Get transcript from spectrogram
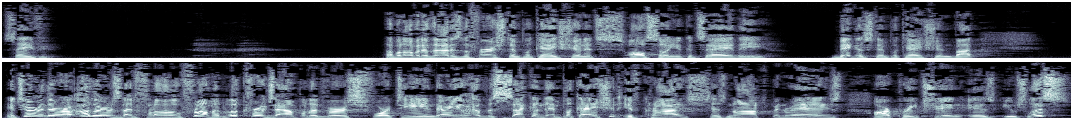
Savior. Now, beloved, if that is the first implication, it's also, you could say, the biggest implication, but in turn, there are others that flow from it. Look, for example, at verse 14. There you have the second implication. If Christ has not been raised, our preaching is useless.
